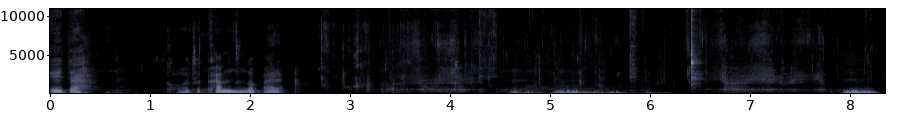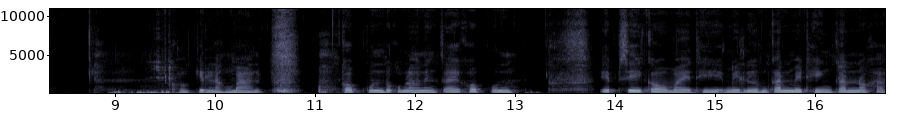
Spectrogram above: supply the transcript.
เคจ้ะ ขอจะคำหนึ่งก็ไปละขอกินหลังบ้าน ขอบคุณทุกกำลังแรงใจ ขอบคุณ FC เก่าใหม่ที่ไม่ลืมกันไม่ทิ้งกันเนาะค่ะ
